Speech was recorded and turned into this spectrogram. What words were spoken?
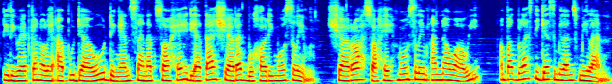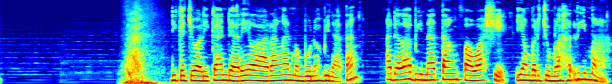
Diriwayatkan oleh Abu Dawud dengan sanad soheh di atas syarat Bukhari Muslim. Syarah Soheh Muslim An-Nawawi 14399. Dikecualikan dari larangan membunuh binatang, adalah binatang fawasyik yang berjumlah lima,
